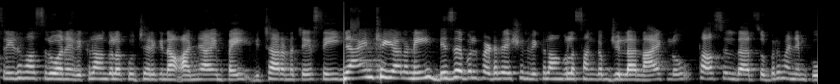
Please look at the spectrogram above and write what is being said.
శ్రీనివాసులు అనే వికలాంగులకు జరిగిన అన్యాయంపై విచారణ చేసి న్యాయం చేయాలని డిజేబుల్ ఫెడరేషన్ వికలాంగుల సంఘం జిల్లా నాయకులు తహసీల్దార్ సుబ్రహ్మణ్యంకు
